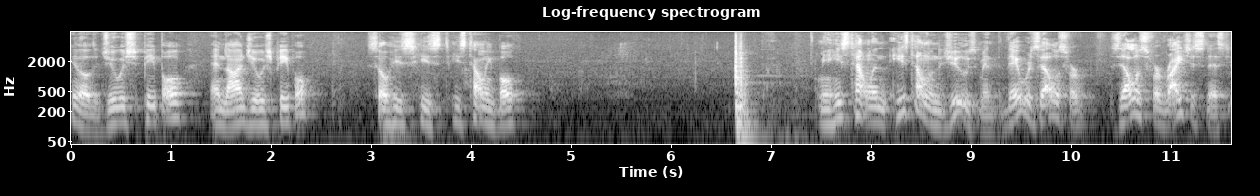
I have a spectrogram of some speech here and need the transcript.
you know, the Jewish people and non-Jewish people. So he's, he's, he's telling both. I mean, he's telling, he's telling the Jews, man, they were zealous for, zealous for righteousness,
